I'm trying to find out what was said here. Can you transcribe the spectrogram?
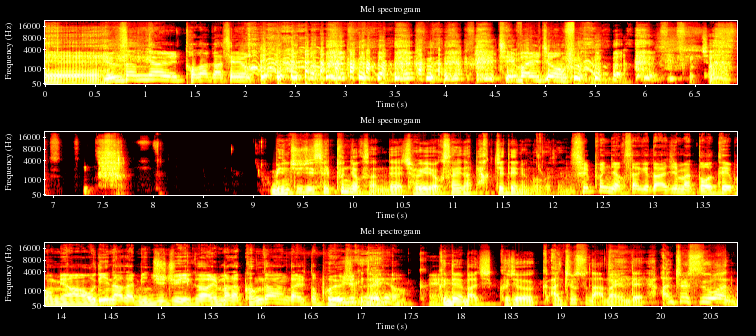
예. 윤석열 돌아가세요 제발 좀 민주주의 슬픈 역사인데 저게 역사에 다 박제되는 거거든요. 슬픈 역사기도 하지만 또 어떻게 보면 우리나라 민주주의가 얼마나 건강한가를 또 보여주기도 해요 네. 근데 마치 그저 안철수 남아 있는데 안철수 의원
